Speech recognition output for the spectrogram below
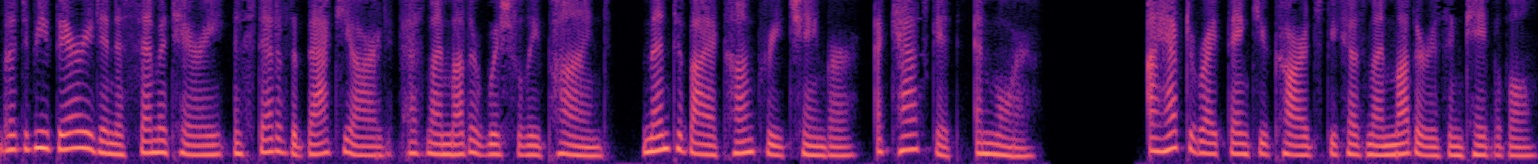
But to be buried in a cemetery instead of the backyard, as my mother wishfully pined, meant to buy a concrete chamber, a casket, and more. I have to write thank you cards because my mother is incapable.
